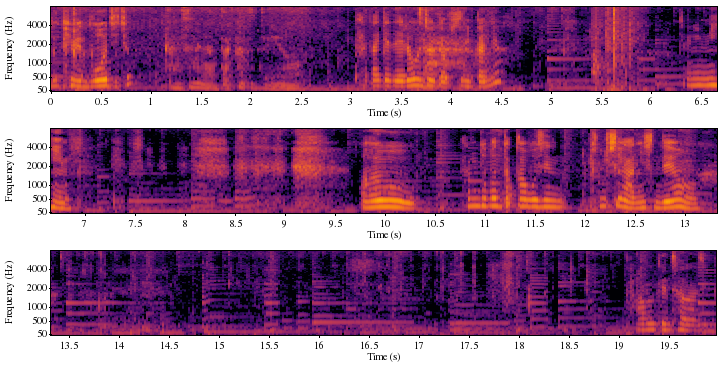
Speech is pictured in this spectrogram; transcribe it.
눕히면 누워지죠? 안 닦아도 돼요. 바닥에 내려온 적이 없으니까요. 짱이님. 아우 한두 번 닦아보신 솜씨가 아니신데요. 바로 괜찮아진 강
